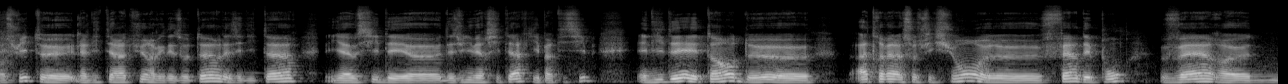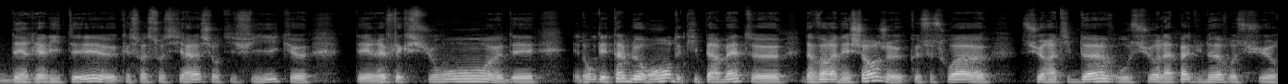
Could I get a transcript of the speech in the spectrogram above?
Ensuite, euh, la littérature avec des auteurs, des éditeurs, il y a aussi des, des universitaires qui y participent. Et l'idée étant de, à travers la science-fiction, faire des ponts vers des réalités, qu'elles soient sociales, scientifiques, des réflexions, euh, des, et donc des tables rondes qui permettent euh, d'avoir un échange, que ce soit euh, sur un type d'œuvre ou sur l'impact d'une œuvre sur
